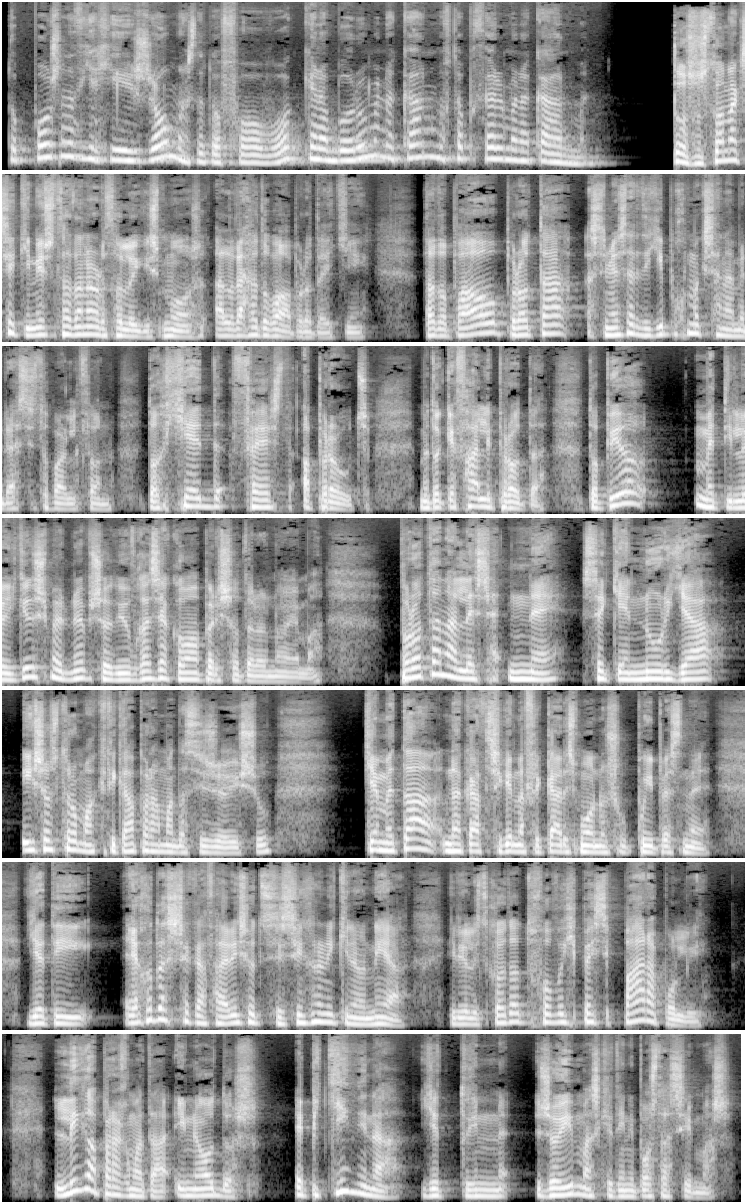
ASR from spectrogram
Το πώς να διαχειριζόμαστε το φόβο και να μπορούμε να κάνουμε αυτά που θέλουμε να κάνουμε. Το σωστό να ξεκινήσω θα ήταν ορθολογισμός, αλλά δεν θα το πάω πρώτα εκεί. Θα το πάω πρώτα σε μια στρατηγική που έχουμε ξαναμοιραστεί στο παρελθόν. Το head first approach. Με το κεφάλι πρώτα. Το οποίο με τη λογική του σημερινού επεισοδίου βγάζει ακόμα περισσότερο νόημα. Πρώτα να λες ναι σε καινούρια, ίσως τρομακτικά πράγματα στη ζωή σου, και μετά να κάθεσαι και να φρικάρεις μόνος σου που είπες ναι. Γιατί έχοντας ξεκαθαρίσει ότι στη σύγχρονη κοινωνία η ρεαλιστικότητα του φόβου έχει πέσει πάρα πολύ, λίγα πράγματα είναι όντως επικίνδυνα για την ζωή μας και την υπόστασή μας.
